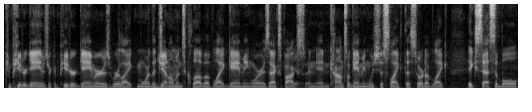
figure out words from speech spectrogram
computer games or computer gamers were like more the gentleman's club of like gaming, whereas Xbox and, and console gaming was just like the sort of like accessible.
